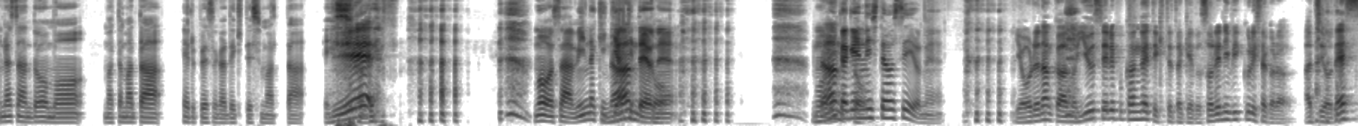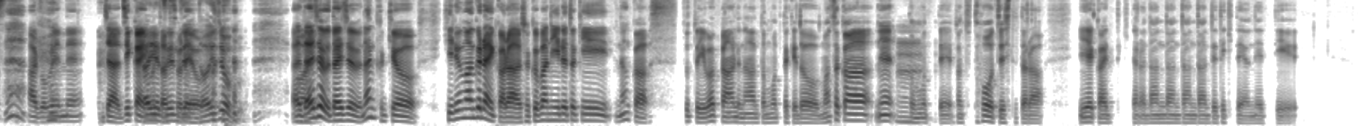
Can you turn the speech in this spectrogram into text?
皆さんどうも、またまたヘルペスができてしまったえ炎症です。もうさ、みんな聞き飽きたよね。もういない加減にしてほしいよね。いや、俺なんかあの、言うセリフ考えてきてたけど、それにびっくりしたから、あちおです。あ、ごめんね。じゃあ次回またそれを。大丈夫。あはい大丈夫大丈夫なんか今日昼間ぐらいから職場にいる時なんかちょっと違和感あるなと思ったけどまさかね、うん。と思って、まあちょっと放置してたら家帰ってきたらだんだんだんだん出てきたよねっていう。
